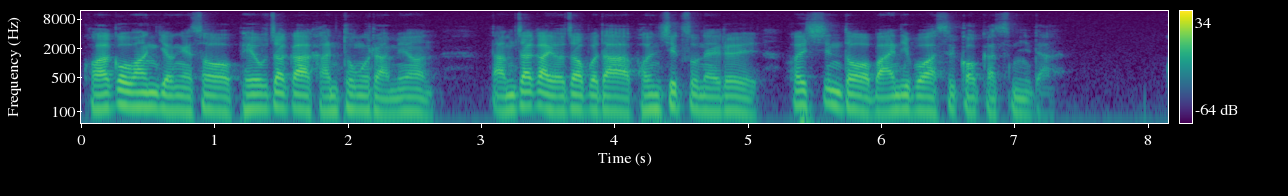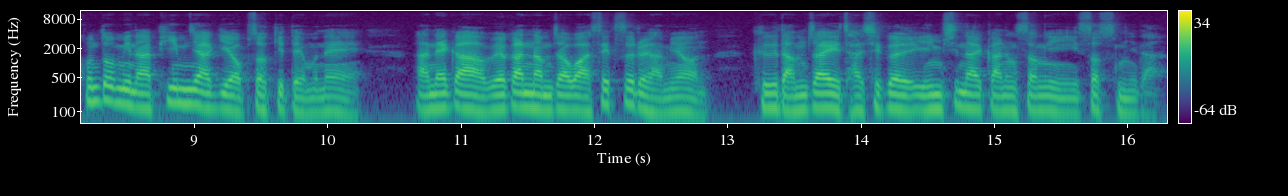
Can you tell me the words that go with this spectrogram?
과거 환경에서 배우자가 간통을 하면 남자가 여자보다 번식 손해를 훨씬 더 많이 보았을 것 같습니다. 콘돔이나 피임약이 없었기 때문에 아내가 외간 남자와 섹스를 하면 그 남자의 자식을 임신할 가능성이 있었습니다.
